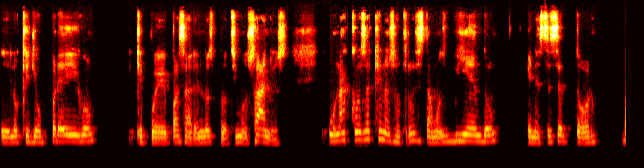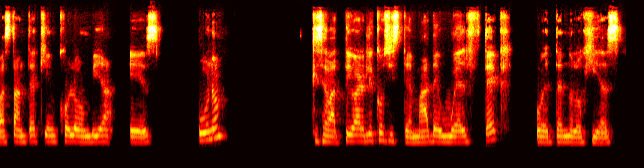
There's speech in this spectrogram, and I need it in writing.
eh, lo que yo predigo que puede pasar en los próximos años. Una cosa que nosotros estamos viendo en este sector bastante aquí en Colombia es, uno, que se va a activar el ecosistema de Wealth Tech o de tecnologías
